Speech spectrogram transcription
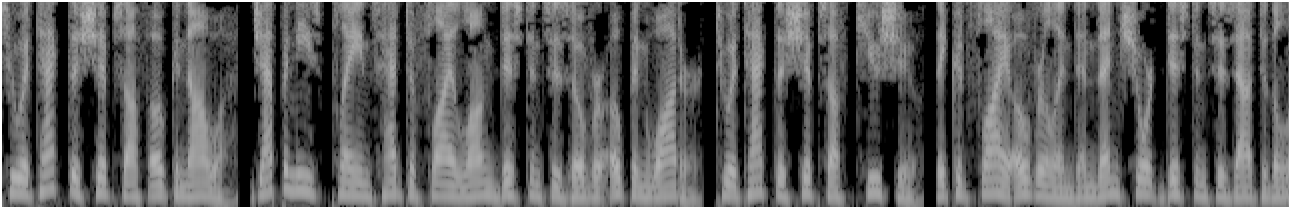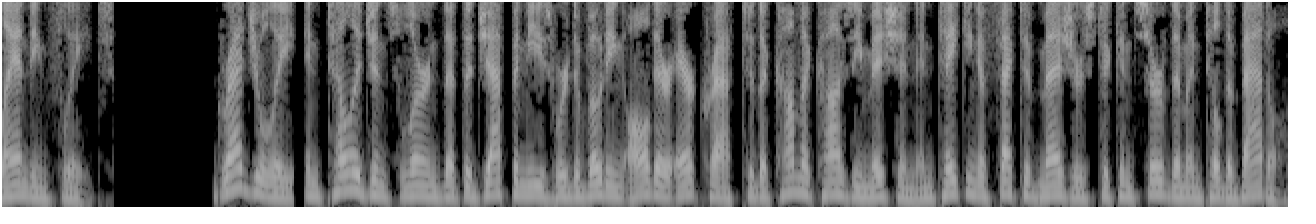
To attack the ships off Okinawa, Japanese planes had to fly long distances over open water. To attack the ships off Kyushu, they could fly overland and then short distances out to the landing fleets. Gradually, intelligence learned that the Japanese were devoting all their aircraft to the kamikaze mission and taking effective measures to conserve them until the battle.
